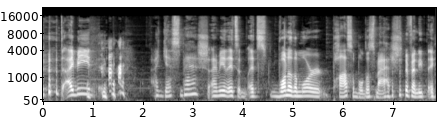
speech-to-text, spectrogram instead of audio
I mean, I guess smash. I mean, it's it's one of the more possible to smash, if anything.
